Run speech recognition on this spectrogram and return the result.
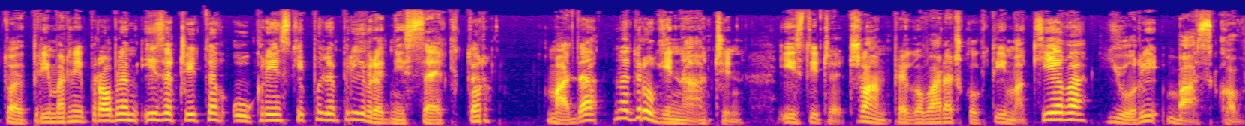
To je primarni problem i za čitav ukrajinski poljoprivredni sektor, mada na drugi način, ističe član pregovaračkog tima Kijeva Juri Baskov.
